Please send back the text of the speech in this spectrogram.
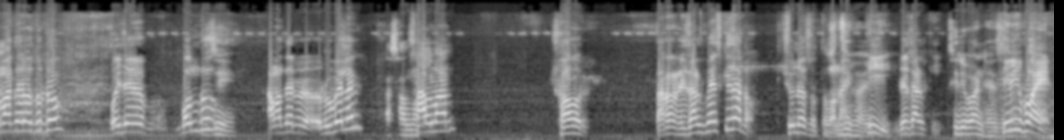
আমাদেরও দুটো, ওই যে বন্ধু, জি আমাদের রুবেলের, সালমান, শহর, তারা রেজাল্ট পেয়েছে কি জানো? শুনেছো তো মনে। কি রেজাল্ট কি? পয়েন্ট।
